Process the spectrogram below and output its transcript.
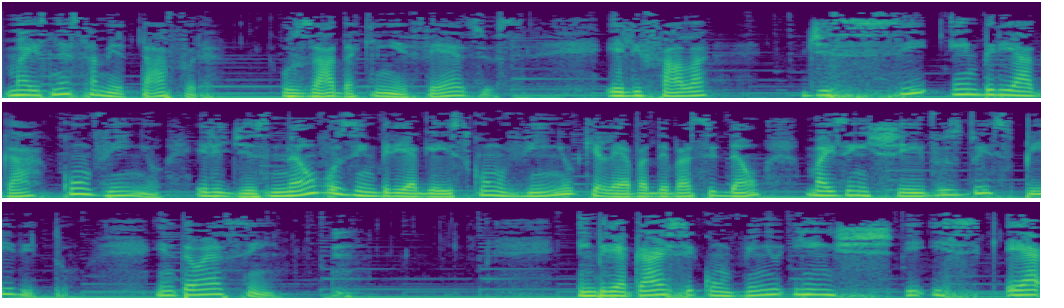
Mas nessa metáfora, usada aqui em Efésios, ele fala de se embriagar com vinho. Ele diz, não vos embriagueis com vinho que leva à devassidão, mas enchei-vos do Espírito. Então é assim, embriagar-se com vinho e, enche, e, e é,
